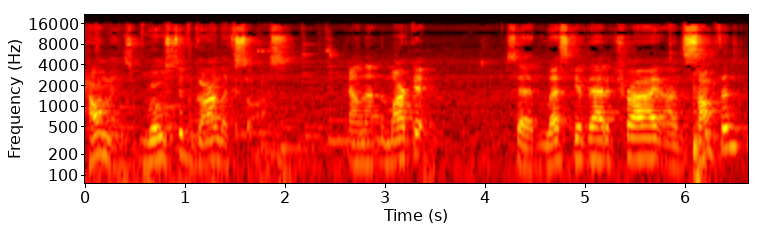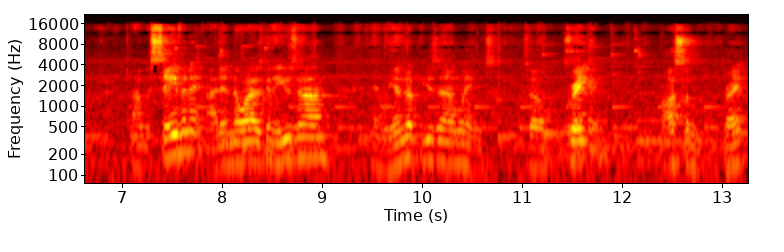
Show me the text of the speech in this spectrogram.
Hellmann's roasted garlic sauce. Found that in the market. Said, let's give that a try on something. I was saving it. I didn't know what I was going to use it on. And we ended up using it on wings. So great. Awesome, right?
